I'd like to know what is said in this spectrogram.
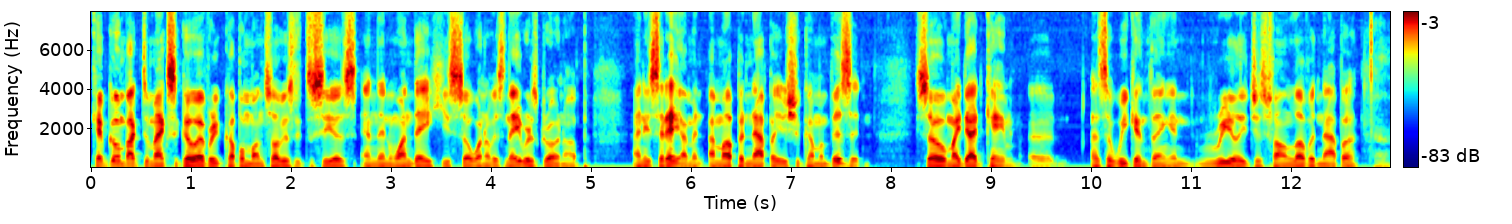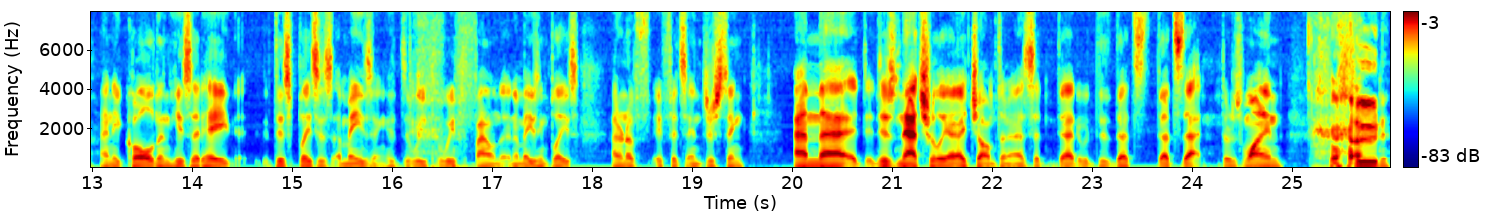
Kept going back to Mexico every couple months, obviously, to see us. And then one day he saw one of his neighbors growing up, and he said, "Hey, I'm in, I'm up in Napa. You should come and visit." So my dad came uh, as a weekend thing and really just fell in love with Napa. And he called and he said, "Hey, this place is amazing. It's, we've we've found an amazing place. I don't know if, if it's interesting." And uh, it- just naturally, I jumped and I said, "Dad, w- that's that's that. There's wine, there's food."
